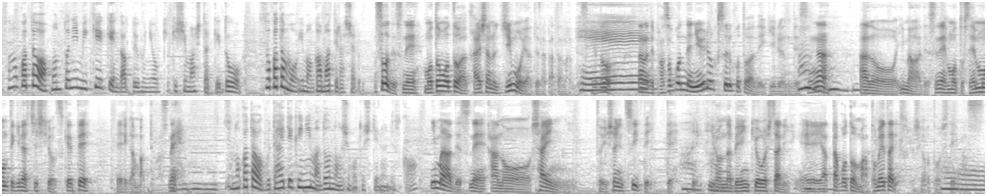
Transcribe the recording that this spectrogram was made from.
その方は本当に未経験だというふうにお聞きしましたけどその方も今頑張ってらっしゃる？そうですね。もともとは会社の事務をやってた方なんですけどなのでパソコンで入力することはできるんですが、あの今はですねもっと専門的な知識をつけて、えー頑張ってますね。その方は具体的に今どんなお仕事してるんですか？今はですねあの社員にと一緒についていって、はいはいいろんな勉強をしたり、えーやったことをまとめたりする仕事をしています。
